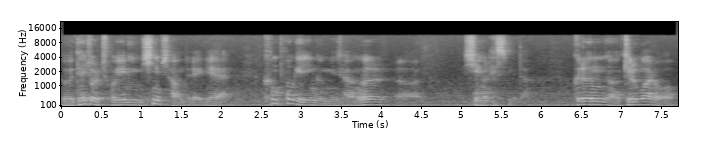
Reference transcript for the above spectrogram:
그 대졸 초임 신입 사원들에게 큰 폭의 임금 인상을 어, 시행을 했습니다. 그런 어, 결과로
